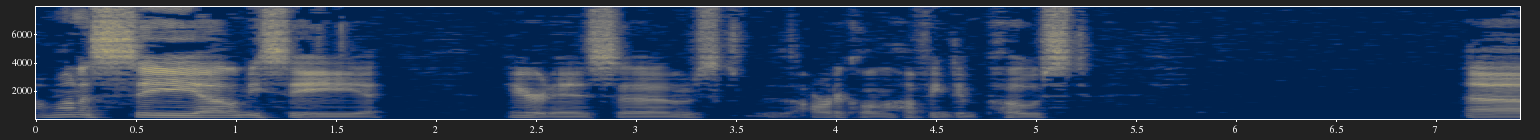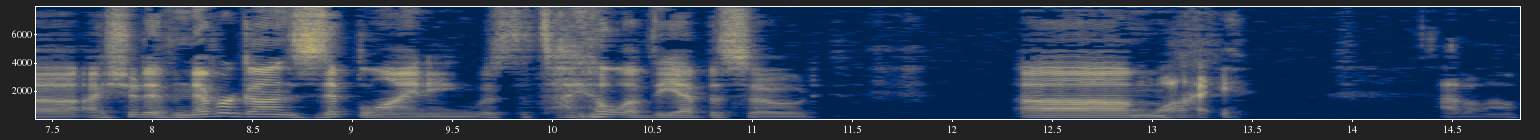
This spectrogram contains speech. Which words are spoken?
I want to see. Uh, let me see. Here it is. Uh, article in the Huffington Post. Uh, I should have never gone ziplining was the title of the episode. Um, Why? I don't know.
